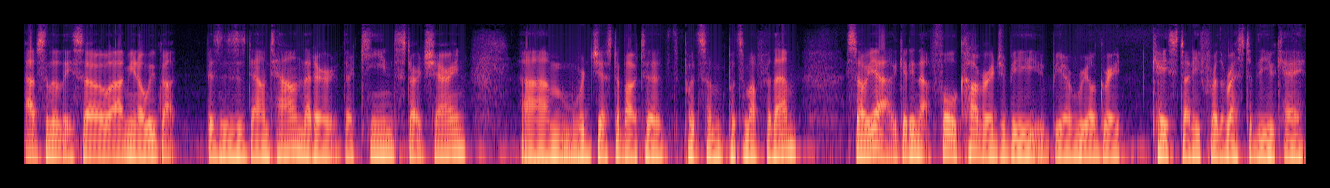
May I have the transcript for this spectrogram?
absolutely. So, um, you know, we've got businesses downtown that are they're keen to start sharing. Um, we're just about to, to put some put some up for them. So, yeah, getting that full coverage would be be a real great case study for the rest of the UK.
